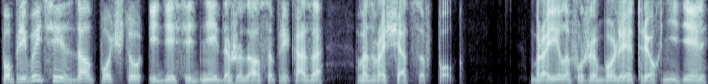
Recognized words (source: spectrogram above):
По прибытии сдал почту и 10 дней дожидался приказа возвращаться в полк. Браилов уже более трех недель,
